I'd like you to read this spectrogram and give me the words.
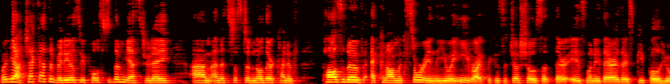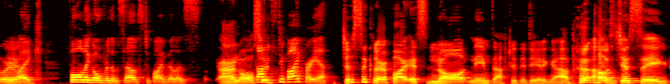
but yeah, check out the videos. We posted them yesterday. Um, and it's just another kind of positive economic story in the UAE, right? Because it just shows that there is money there. There's people who are yeah. like falling over themselves to buy villas. And also, that's Dubai for you. Just to clarify, it's not named after the dating app. I was just saying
